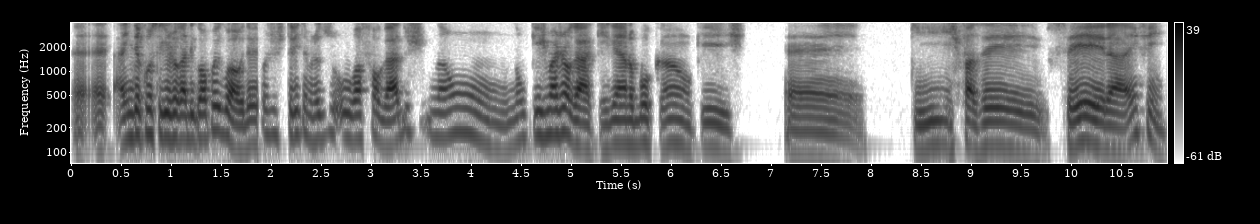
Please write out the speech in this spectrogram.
é, é, ainda conseguiu jogar de igual para igual. Depois dos 30 minutos, o Afogados não, não quis mais jogar, quis ganhar no bocão, quis, é, quis fazer cera, enfim.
